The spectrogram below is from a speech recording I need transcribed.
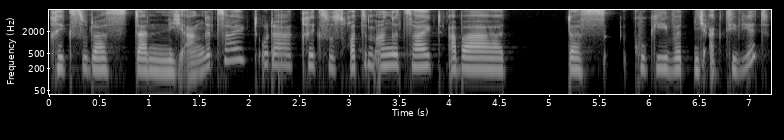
kriegst du das dann nicht angezeigt oder kriegst du es trotzdem angezeigt, aber das Cookie wird nicht aktiviert?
